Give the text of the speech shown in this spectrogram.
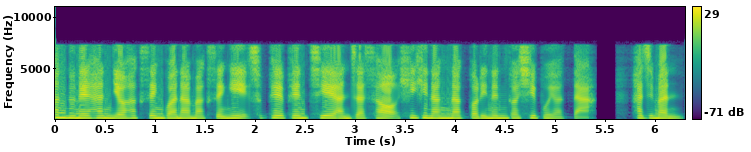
첫눈에 한 여학생과 남학생이 숲의 벤치에 앉아서 희희낙낙거리는 것이 보였다. 하지만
